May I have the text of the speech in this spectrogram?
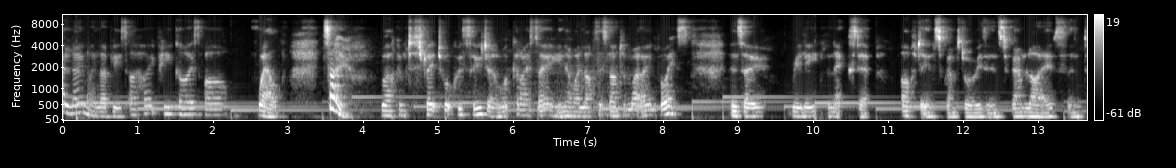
Hello, my lovelies. I hope you guys are well. So, welcome to Straight Talk with Suja. What can I say? You know, I love the sound of my own voice. And so, really, the next step after Instagram stories and Instagram lives and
